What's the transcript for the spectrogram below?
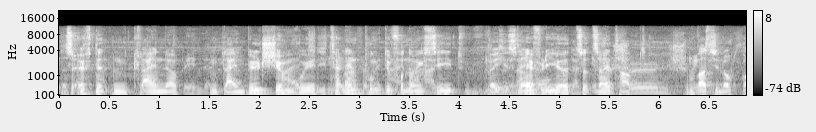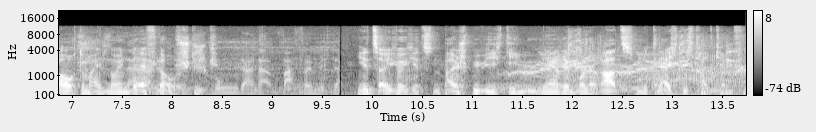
Das öffnet einen kleinen, einen kleinen Bildschirm, wo ihr die Talentpunkte von euch seht, welches Level ihr zurzeit habt und was ihr noch braucht, um einen neuen Levelaufstieg. Hier zeige ich euch jetzt ein Beispiel, wie ich gegen mehrere Moderats mit Leichtigkeit kämpfe.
